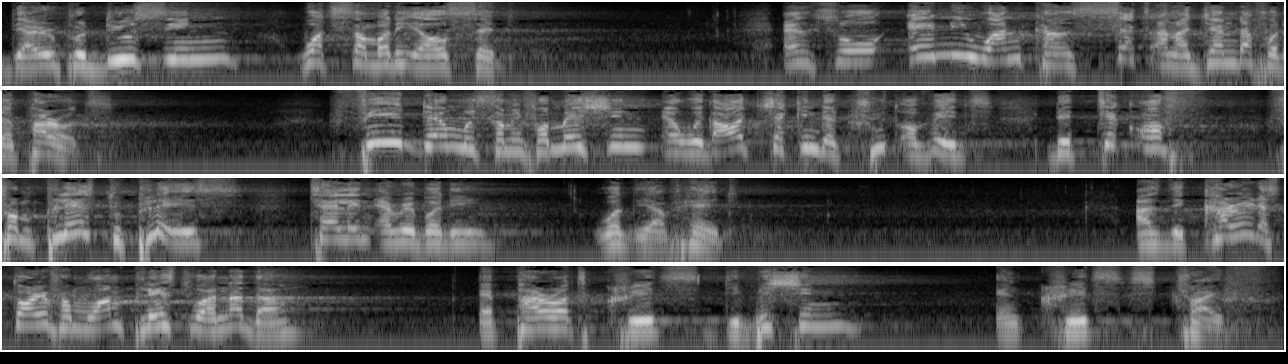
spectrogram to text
They are reproducing what somebody else said. And so anyone can set an agenda for the parrot. Feed them with some information, and without checking the truth of it, they take off from place to place telling everybody what they have heard. As they carry the story from one place to another, a parrot creates division and creates strife.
